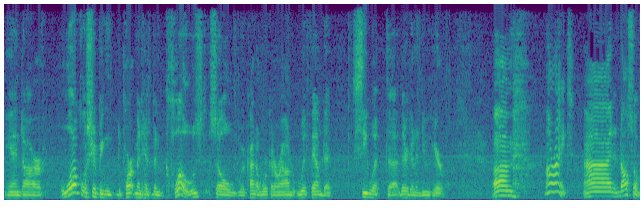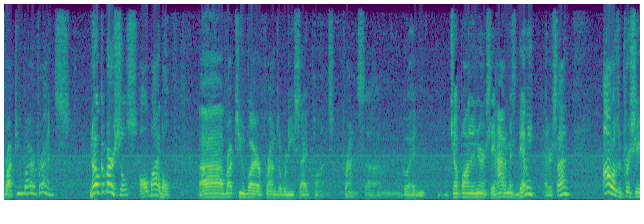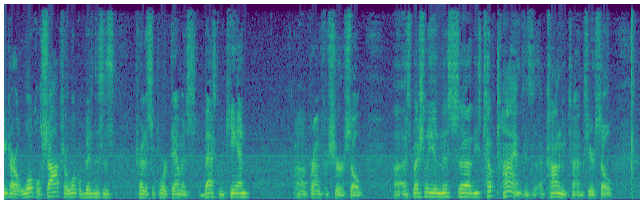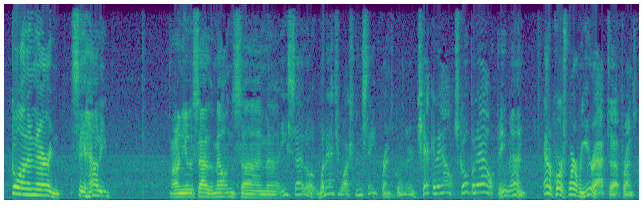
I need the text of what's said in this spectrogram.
And our local shipping department has been closed, so we're kind of working around with them to see what uh, they're going to do here. Um, all right, uh, and also brought to you by our friends. No commercials, all Bible. Uh, brought to you by our friends over at Eastside Ponds. Friends, um, go ahead and jump on in there and say hi to Miss Demi and her son. Always appreciate our local shops, our local businesses. Try to support them as best we can uh, friend, for sure. So, uh, especially in this uh, these tough times, these economy times here. So, go on in there and say howdy on the other side of the mountains on uh, east side of Wenatchee, Washington State, friends. Go in there and check it out, scope it out. Amen. And of course, wherever you're at, uh, friends,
